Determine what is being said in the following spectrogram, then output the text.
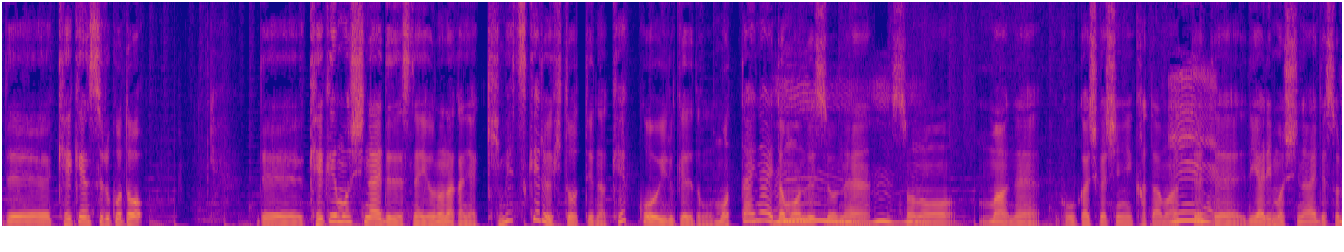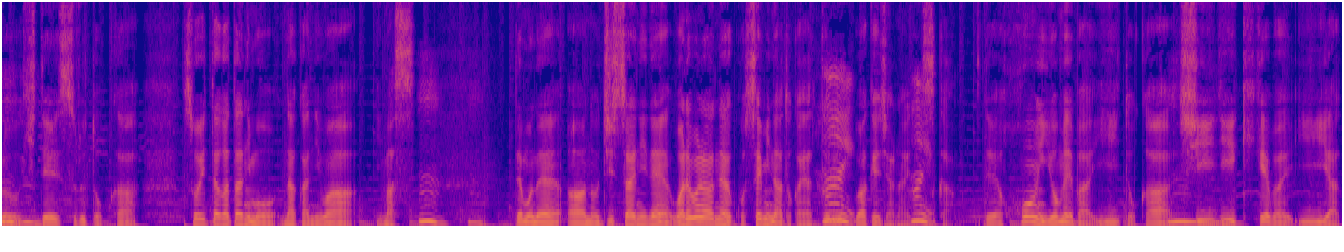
で経験すること。で経験もしないでですね世の中には決めつける人っていうのは結構いるけれどももったいないと思うんですよね。うんうんうん。そのまあねこうガシガシに固まってて、やりもしないでそれを否定するとか、そういった方にも中にはいます。うんうん。でもねあの実際にね我々はねこうセミナーとかやってはい。るわけじゃないですか。で本読めばいいとか、うん。CD 聞けばいいやっ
